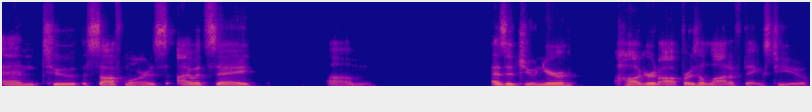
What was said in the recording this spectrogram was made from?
and to the sophomores, I would say, um, as a junior, Hoggard offers a lot of things to you.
